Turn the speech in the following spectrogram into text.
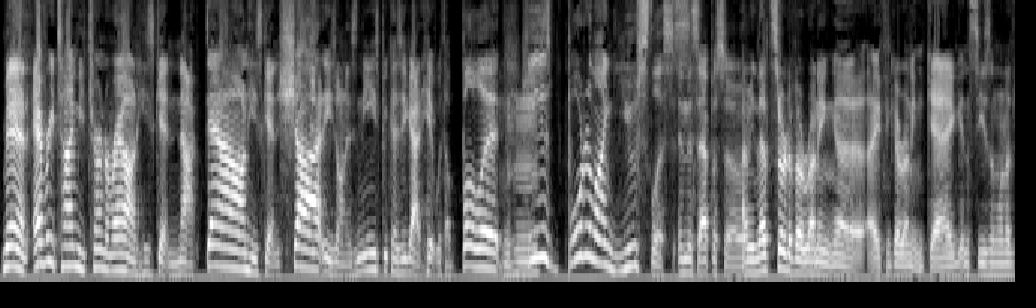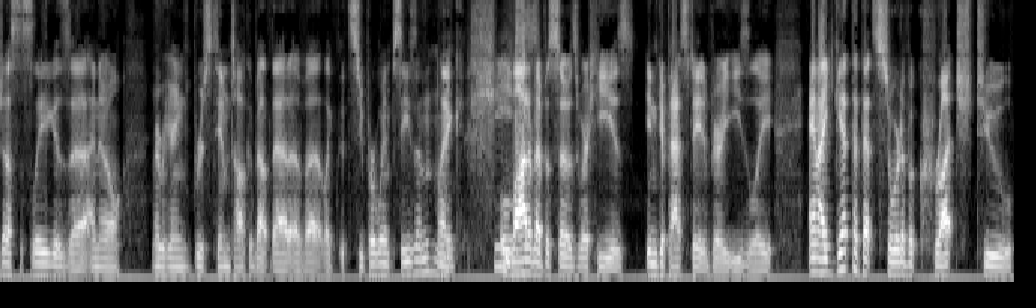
Man, every time you turn around, he's getting knocked down, he's getting shot, he's on his knees because he got hit with a bullet. He is borderline useless in this episode. I mean, that's sort of a running, uh, I think, a running gag in season one of Justice League. Is uh, I know, I remember hearing Bruce Timm talk about that of uh, like it's Super Wimp season, like a lot of episodes where he is incapacitated very easily, and I get that that's sort of a crutch to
